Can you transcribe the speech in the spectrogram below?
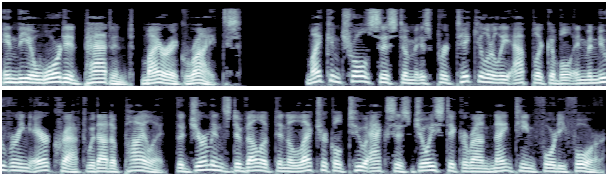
In the awarded patent, Myrick writes, my control system is particularly applicable in maneuvering aircraft without a pilot. The Germans developed an electrical two axis joystick around 1944.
